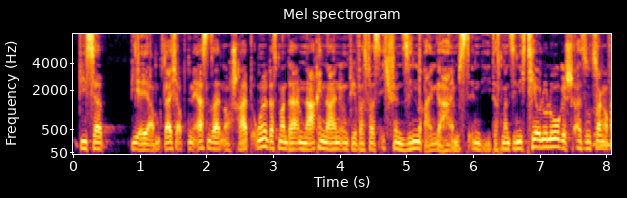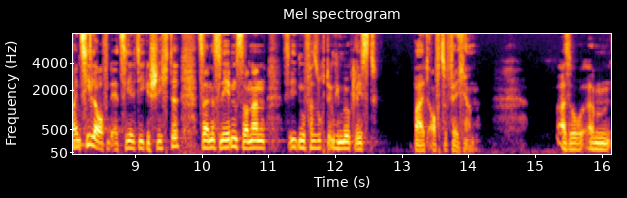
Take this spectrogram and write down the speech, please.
wie es ja wie er ja gleich auf den ersten Seiten auch schreibt, ohne dass man da im Nachhinein irgendwie was, was ich für einen Sinn reingeheimst in die, dass man sie nicht theologisch, also sozusagen auf ein Ziel laufend erzählt die Geschichte seines Lebens, sondern sie nur versucht irgendwie möglichst weit aufzufächern. Also ähm,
